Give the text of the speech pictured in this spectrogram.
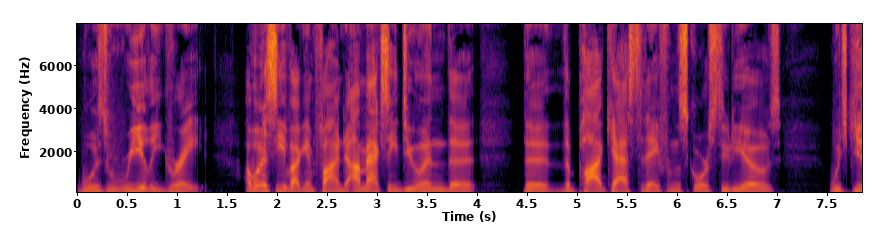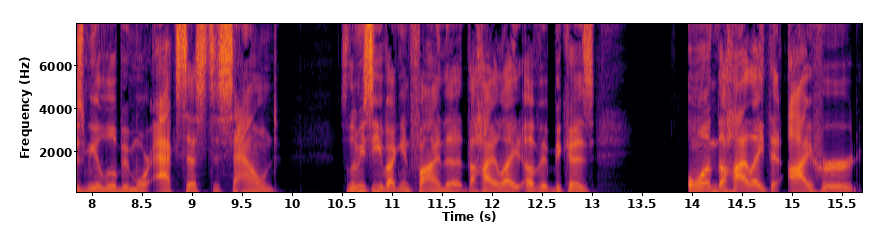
was really great. I want to see if I can find it. I'm actually doing the the the podcast today from the Score Studios, which gives me a little bit more access to sound. So let me see if I can find the the highlight of it because on the highlight that I heard,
